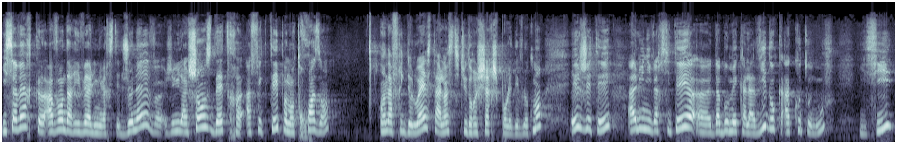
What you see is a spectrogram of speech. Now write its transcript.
Il s'avère qu'avant d'arriver à l'Université de Genève, j'ai eu la chance d'être affectée pendant trois ans en Afrique de l'Ouest, à l'Institut de recherche pour le développement, et j'étais à l'université d'Abomey-Calavi, donc à Cotonou, ici.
